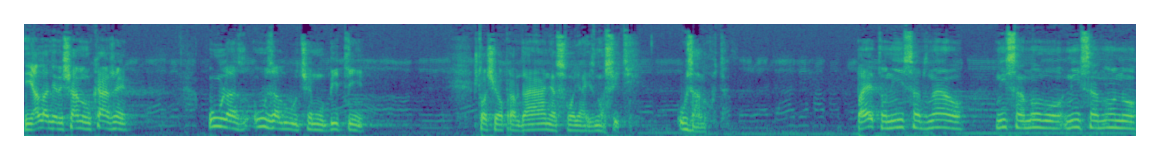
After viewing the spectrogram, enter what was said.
I Allah Jerešanu kaže, ulaz, uzalud će mu biti što će opravdanja svoja iznositi. Uzalud. Pa eto, nisam znao, nisam ovo, nisam ono,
